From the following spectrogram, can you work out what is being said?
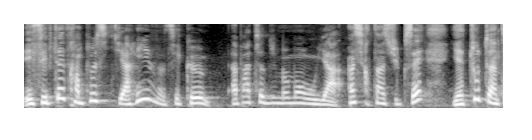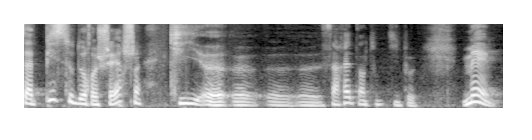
Et c'est peut-être un peu ce qui arrive, c'est que à partir du moment où il y a un certain succès, il y a tout un tas de pistes de recherche qui euh, euh, euh s'arrêtent un tout petit peu. Mais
